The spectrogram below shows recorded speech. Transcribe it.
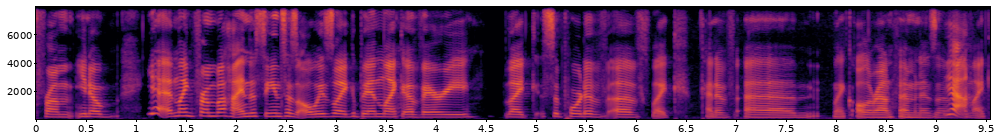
from you know yeah, and like from behind the scenes has always like been like a very like supportive of like kind of um like all around feminism Yeah. and like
